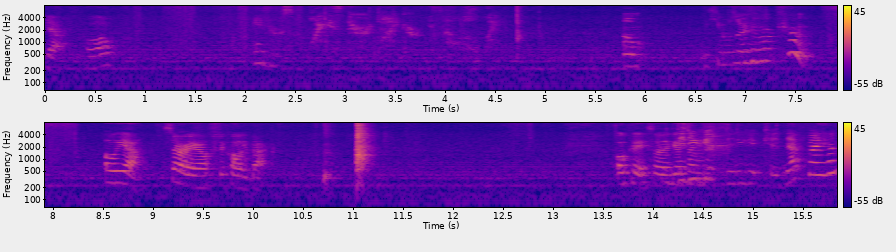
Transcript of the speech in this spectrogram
Yeah. Hello? Anders, why is there a tiger in the hallway? Um, he was our new recruit. Oh yeah. Sorry, I'll have to call you back. Okay, so I guess Did you I'm- get did you get kidnapped by him?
